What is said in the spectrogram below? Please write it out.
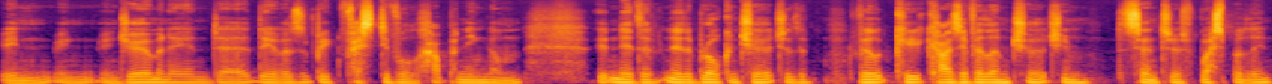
in in, in Germany, and uh, there was a big festival happening on near the near the Broken Church of the Kaiser Wilhelm Church in the centre of West Berlin,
